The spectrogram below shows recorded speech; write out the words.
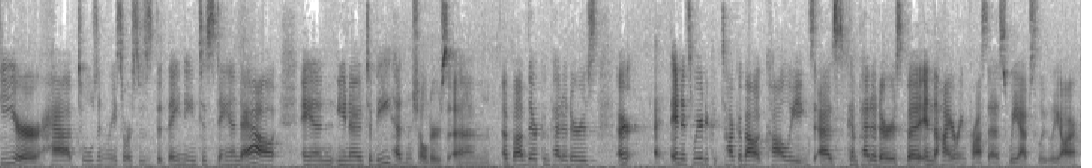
here have tools and resources that they need to stand out and, you know, to be head and shoulders um, above their competitors. Or, and it's weird to talk about colleagues as competitors, but in the hiring process, we absolutely are.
